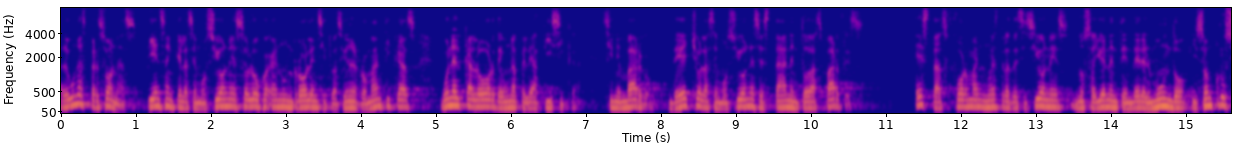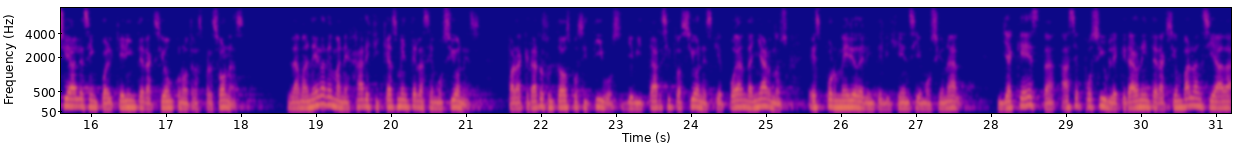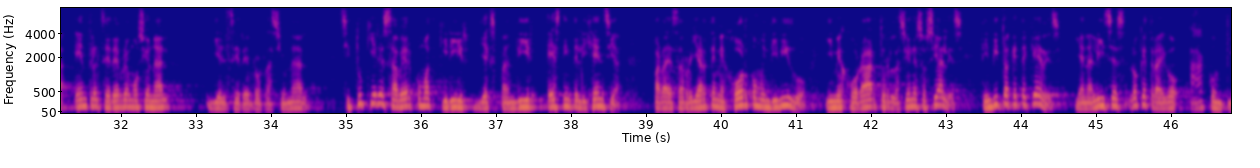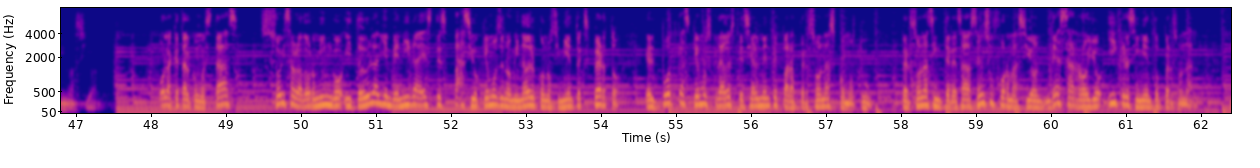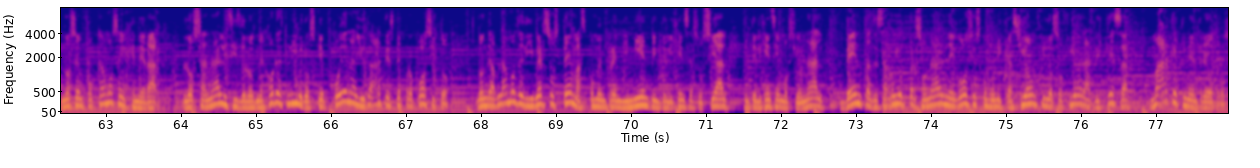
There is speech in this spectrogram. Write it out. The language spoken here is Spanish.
Algunas personas piensan que las emociones solo juegan un rol en situaciones románticas o en el calor de una pelea física. Sin embargo, de hecho las emociones están en todas partes. Estas forman nuestras decisiones, nos ayudan a entender el mundo y son cruciales en cualquier interacción con otras personas. La manera de manejar eficazmente las emociones para crear resultados positivos y evitar situaciones que puedan dañarnos es por medio de la inteligencia emocional ya que ésta hace posible crear una interacción balanceada entre el cerebro emocional y el cerebro racional. Si tú quieres saber cómo adquirir y expandir esta inteligencia para desarrollarte mejor como individuo y mejorar tus relaciones sociales, te invito a que te quedes y analices lo que traigo a continuación. Hola, ¿qué tal? ¿Cómo estás? Soy Salvador Mingo y te doy la bienvenida a este espacio que hemos denominado el conocimiento experto, el podcast que hemos creado especialmente para personas como tú personas interesadas en su formación, desarrollo y crecimiento personal. Nos enfocamos en generar los análisis de los mejores libros que pueden ayudarte a este propósito, donde hablamos de diversos temas como emprendimiento, inteligencia social, inteligencia emocional, ventas, desarrollo personal, negocios, comunicación, filosofía de la riqueza, marketing, entre otros.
